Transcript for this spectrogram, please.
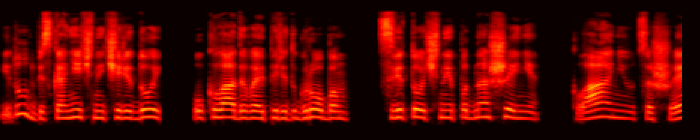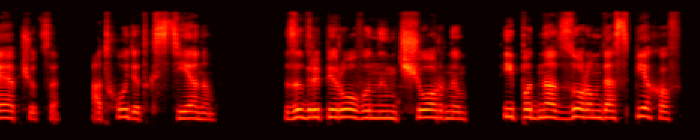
идут бесконечной чередой, укладывая перед гробом цветочные подношения. Кланяются, шепчутся, отходят к стенам. Задрапированным черным и под надзором доспехов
